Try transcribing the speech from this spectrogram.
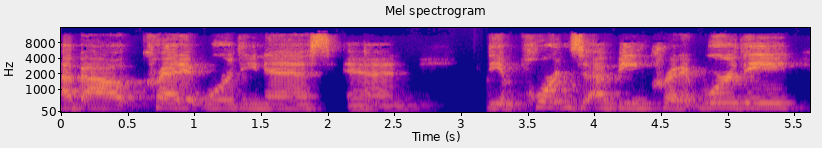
about credit worthiness and the importance of being credit worthy,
